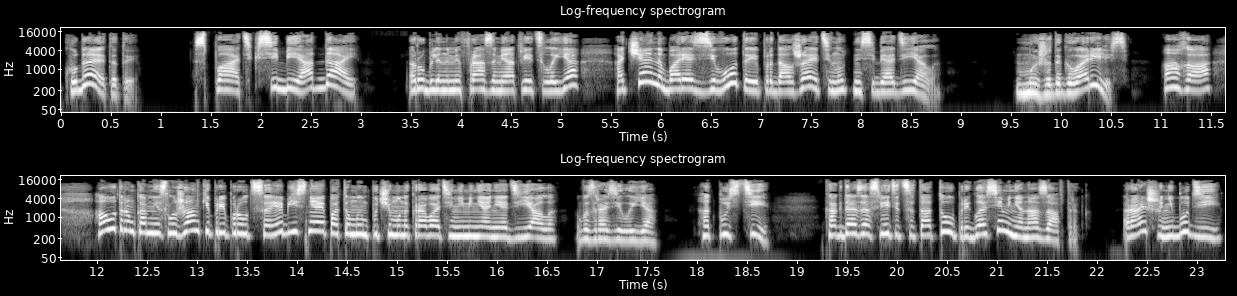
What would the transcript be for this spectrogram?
Куда это ты?» «Спать, к себе, отдай!» Рубленными фразами ответила я, отчаянно борясь с зевотой и продолжая тянуть на себя одеяло. «Мы же договорились». «Ага. А утром ко мне служанки припрутся, и объясняй потом им, почему на кровати ни меня, ни одеяла», — возразила я. «Отпусти. Когда засветится тату, пригласи меня на завтрак. Раньше не буди».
